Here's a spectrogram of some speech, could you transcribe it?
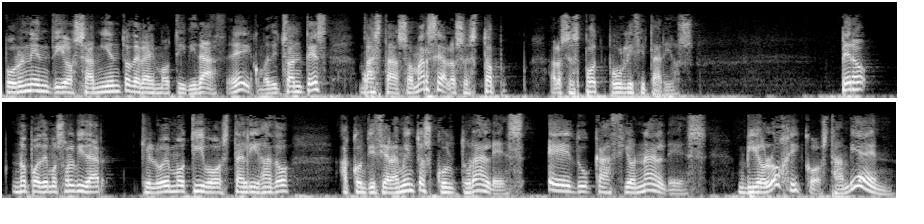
por un endiosamiento de la emotividad. ¿eh? Y como he dicho antes, basta asomarse a los stop, a los spots publicitarios. Pero no podemos olvidar que lo emotivo está ligado a condicionamientos culturales, educacionales, biológicos también.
